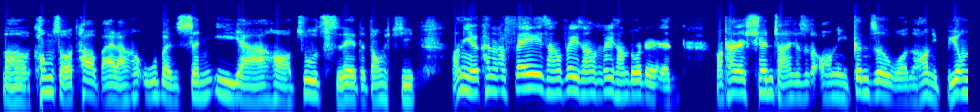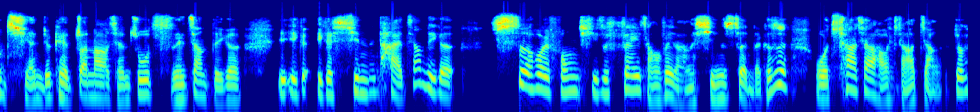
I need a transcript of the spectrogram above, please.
呃空手套白狼、无本生意呀，哈，诸此类的东西，然后你会看到非常非常非常多的人。哦，他在宣传就是哦，你跟着我，然后你不用钱，你就可以赚到钱，诸此这样的一个一一个一个心态，这样的一个社会风气是非常非常兴盛的。可是我恰恰好想要讲，就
